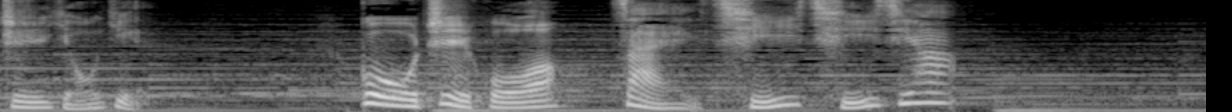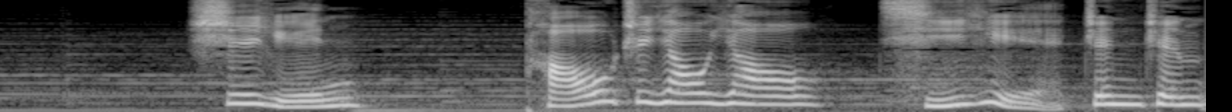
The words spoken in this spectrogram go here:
之有也。故治国在齐其家。诗云：“桃之夭夭，其叶蓁蓁。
